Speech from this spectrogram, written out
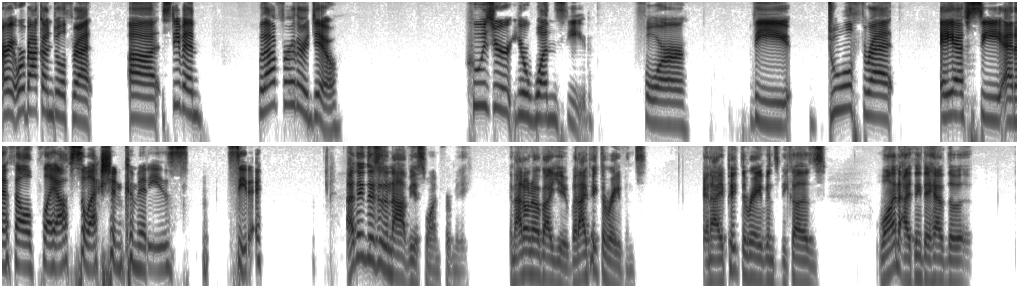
All right, we're back on dual threat. Uh, Steven, without further ado, who is your your one seed for the dual threat AFC NFL playoff selection committee's seeding? I think this is an obvious one for me. And I don't know about you, but I picked the Ravens. And I picked the Ravens because one, I think they have the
